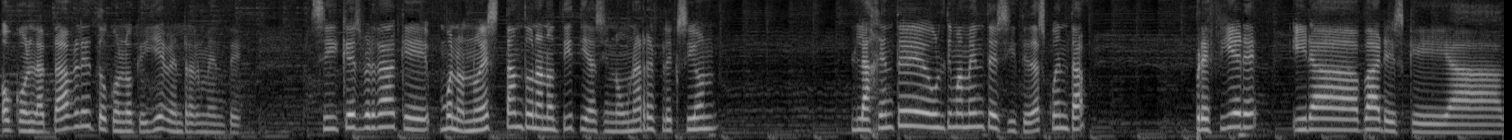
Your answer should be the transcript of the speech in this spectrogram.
o con la tablet o con lo que lleven realmente. Sí que es verdad que, bueno, no es tanto una noticia, sino una reflexión. La gente últimamente, si te das cuenta, prefiere ir a bares que a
